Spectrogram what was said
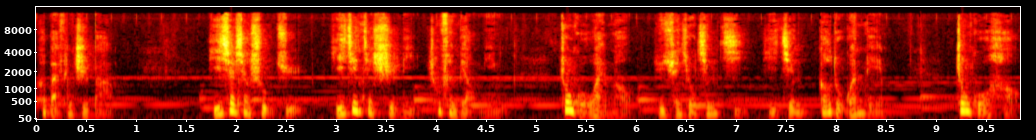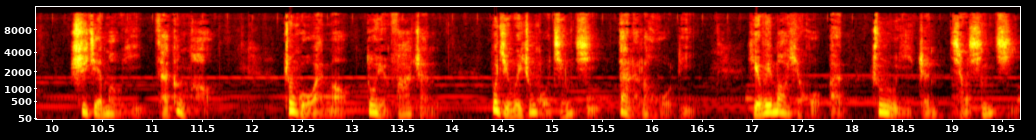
和百分之八。一项项数据、一件件事例充分表明，中国外贸与全球经济已经高度关联。中国好，世界贸易才更好。中国外贸多元发展，不仅为中国经济带来了活力，也为贸易伙伴注入一针强心剂，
